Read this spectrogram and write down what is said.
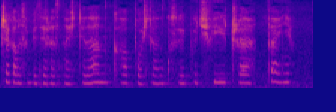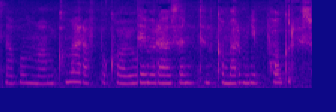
Czekam sobie teraz na śniadanko, po śniadanku sobie poćwiczę. Fajnie. Znowu mam komara w pokoju. Tym razem ten komar mnie pogryzł.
